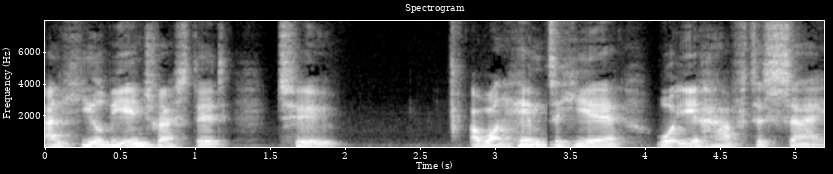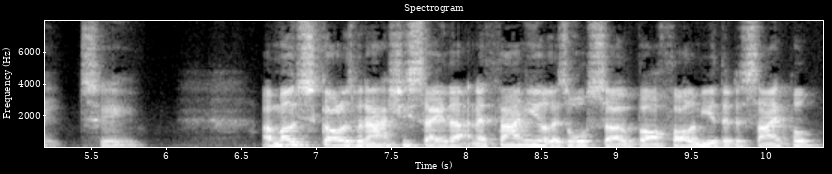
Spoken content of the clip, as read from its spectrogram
and he'll be interested too. I want him to hear what you have to say too. And most scholars would actually say that Nathaniel is also Bartholomew, the disciple.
